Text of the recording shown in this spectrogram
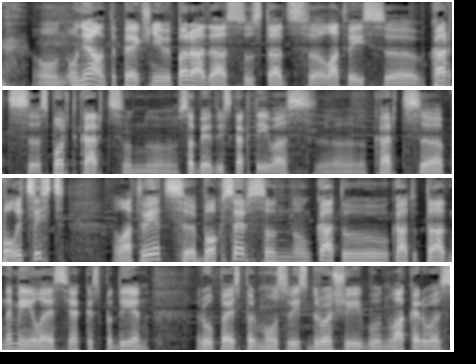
un, un jā, un te pēkšņi parādās uz tādas Latvijas kartes, sporta kartes un sabiedriski aktīvās kartes policists, Latvijas eh, boxers, un, un kā, tu, kā tu tādu nemīlēsi, ja, kas pa dienu rūpējas par mūsu visu drošību un vakaros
